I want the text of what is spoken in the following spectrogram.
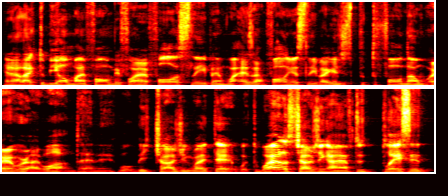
and I like to be on my phone before I fall asleep. And as I'm falling asleep, I can just put the phone down wherever I want and it will be charging right there. With wireless charging, I have to place it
